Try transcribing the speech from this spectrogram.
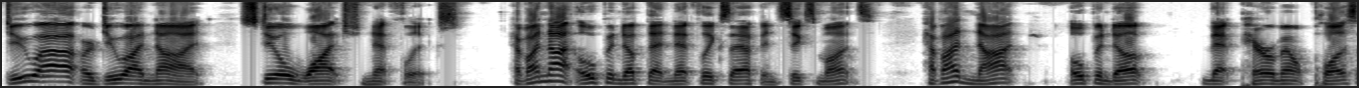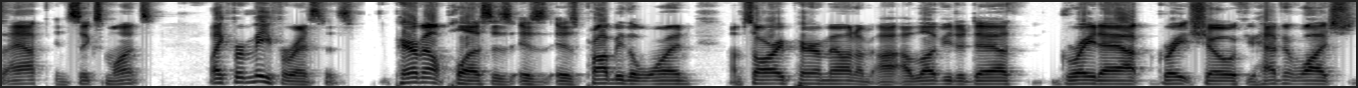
Do I or do I not still watch Netflix? Have I not opened up that Netflix app in six months? Have I not opened up that Paramount Plus app in six months. Like for me, for instance, Paramount Plus is is is probably the one. I'm sorry, Paramount. I, I love you to death. Great app, great show. If you haven't watched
